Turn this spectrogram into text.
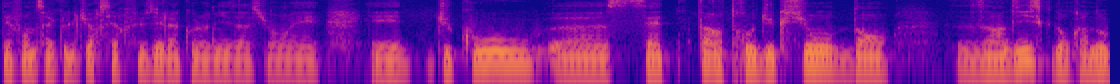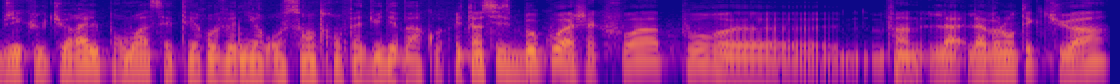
défendre sa culture, c'est refuser la colonisation. Et, et du coup, cette introduction dans un disque, donc un objet culturel, pour moi, c'était revenir au centre en fait du débat. Quoi. Mais tu insistes beaucoup à chaque fois pour euh, enfin, la, volonté que tu as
